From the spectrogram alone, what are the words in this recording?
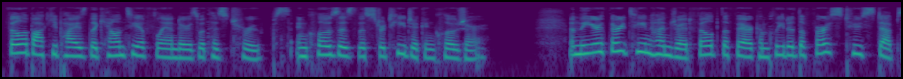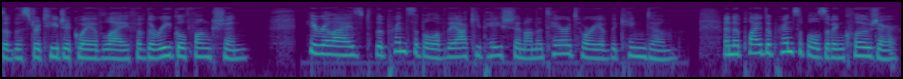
Philip occupies the county of Flanders with his troops and closes the strategic enclosure. In the year 1300, Philip the Fair completed the first two steps of the strategic way of life of the regal function. He realized the principle of the occupation on the territory of the kingdom and applied the principles of enclosure.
